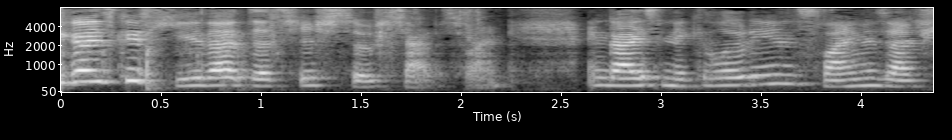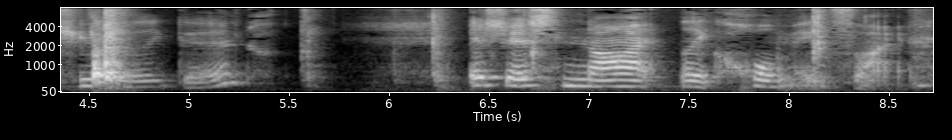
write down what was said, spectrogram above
you guys could hear that, that's just so satisfying. And guys, Nickelodeon slime is actually really good. It's just not like homemade slime.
